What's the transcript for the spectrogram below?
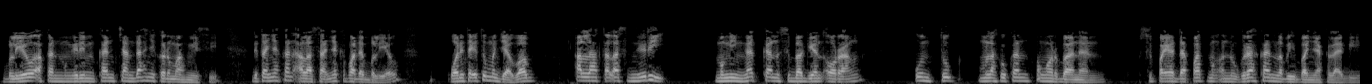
beliau akan mengirimkan candahnya ke rumah misi. Ditanyakan alasannya kepada beliau, wanita itu menjawab, Allah Ta'ala sendiri mengingatkan sebagian orang untuk melakukan pengorbanan supaya dapat menganugerahkan lebih banyak lagi.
